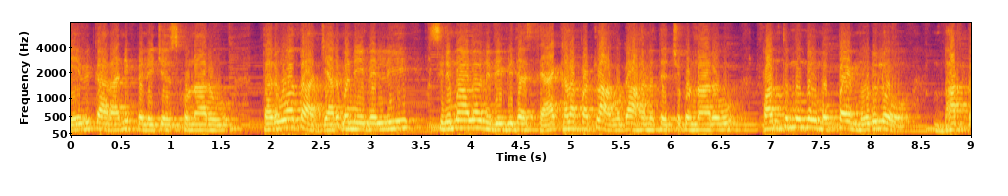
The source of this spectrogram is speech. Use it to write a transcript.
దేవికారాన్ని పెళ్ళి చేసుకున్నారు. తరువాత జర్మనీ వెళ్ళి సినిమాలోని వివిధ శాఖల పట్ల అవగాహన తెచ్చుకున్నారు. పంతొమ్మిది వందల ముప్పై మూడులో భర్త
